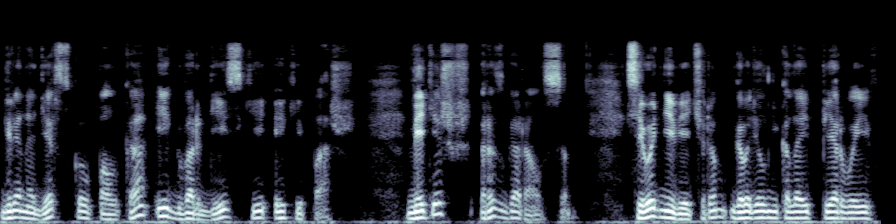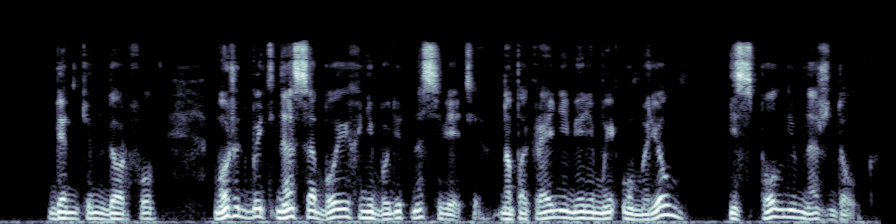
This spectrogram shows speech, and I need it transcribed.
гренадерского полка и гвардейский экипаж. Мятеж разгорался. «Сегодня вечером, — говорил Николай I Бенкендорфу, — может быть, нас обоих не будет на свете, но, по крайней мере, мы умрем, исполним наш долг.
